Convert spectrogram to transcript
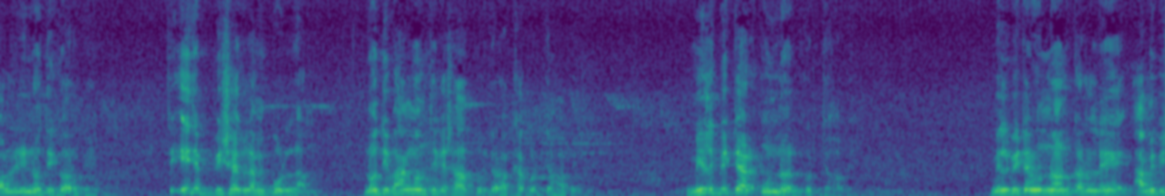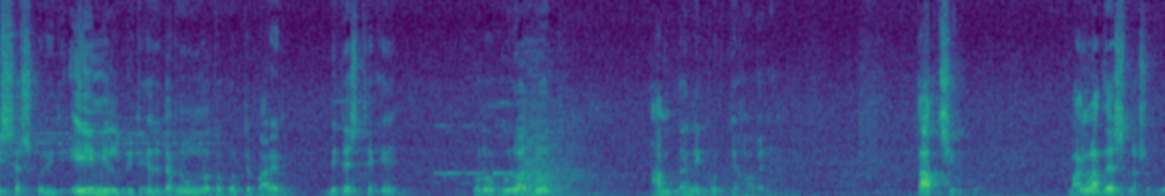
অলরেডি নদী গর্বে। তো এই যে বিষয়গুলো আমি বললাম, নদী ভাঙ্গন থেকে সাদাতপুরকে রক্ষা করতে হবে। মিলবিটার উন্নয়ন করতে হবে। মিলবিটার উন্নয়ন করলে আমি বিশ্বাস করি যে এই মিলবিটাকে যদি আপনি উন্নত করতে পারেন, বিদেশ থেকে কোনো গুঁড়া দুধ আমদানি করতে হবে না। তাঁত শিল্প, বাংলাদেশ না শুধু,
